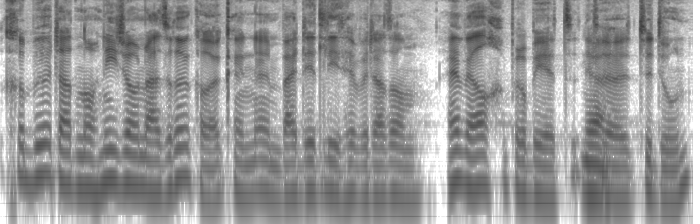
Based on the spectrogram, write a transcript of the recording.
gebeurt dat nog niet zo nadrukkelijk. En, en bij dit lied hebben we dat dan hè, wel geprobeerd Ja. te, te doen.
